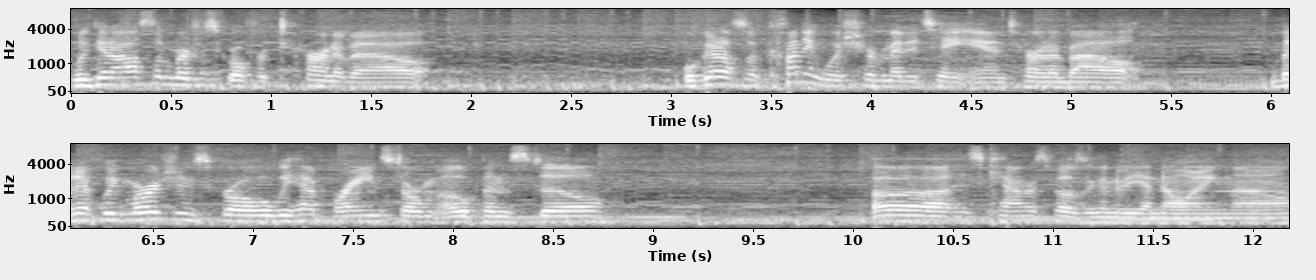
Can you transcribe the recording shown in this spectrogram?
We could also Merchant Scroll for Turnabout. We could also Cunning Wish for Meditate and Turnabout. But if we Merchant Scroll, we have Brainstorm open still. Uh, his counterspells are gonna be annoying though.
